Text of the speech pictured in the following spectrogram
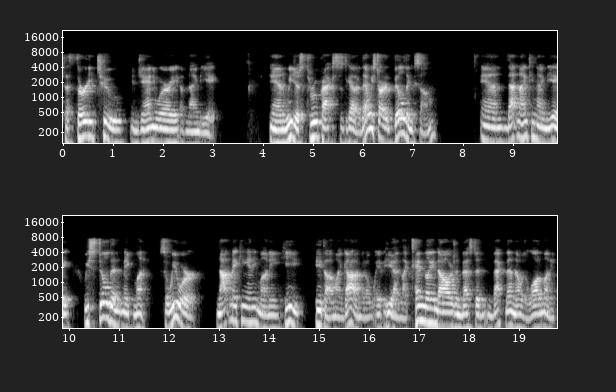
to 32 in January of '98, and we just threw practices together. Then we started building some, and that 1998 we still didn't make money. So we were not making any money. He he thought, oh my God, I'm to, he had like $10 million invested. And back then that was a lot of money.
